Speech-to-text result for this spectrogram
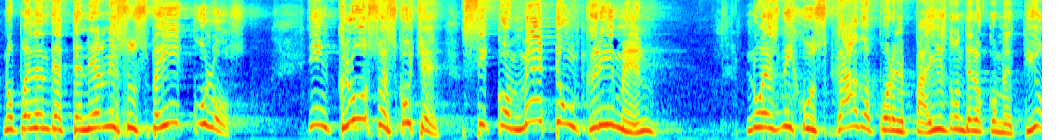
no pueden detener ni sus vehículos. Incluso, escuche, si comete un crimen, no es ni juzgado por el país donde lo cometió,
